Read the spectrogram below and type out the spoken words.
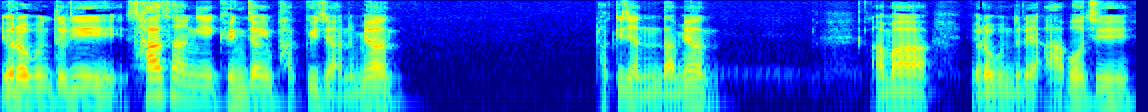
여러분들이 사상이 굉장히 바뀌지 않으면 바뀌지 않는다면 아마 여러분들의 아버지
